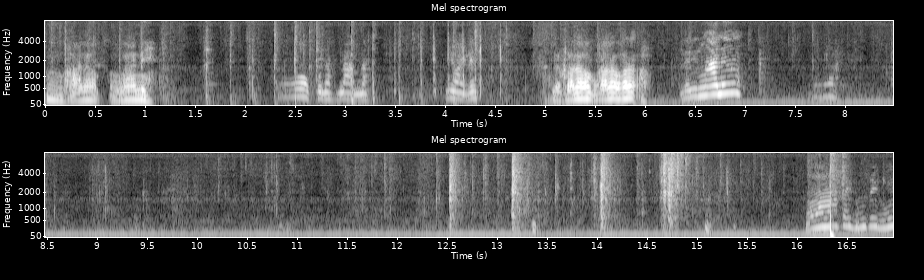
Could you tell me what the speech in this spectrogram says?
อืมขาดแล้วงานนี่โอ้คุณนะน้ำนะย่อยเลย เดี๋ยวขาดแล้วครับขาดแล้วขาดแล้วเลยงานนึงมาใส่ถุงใส่ถุง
